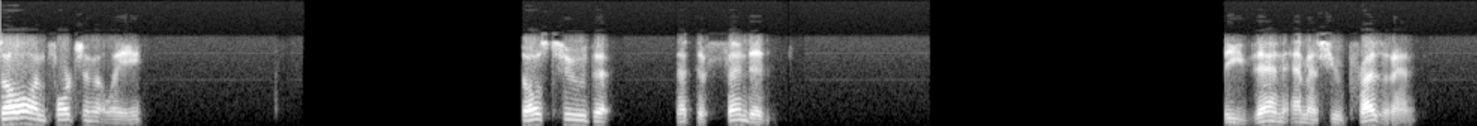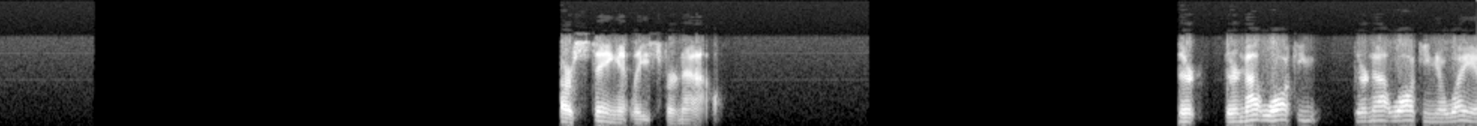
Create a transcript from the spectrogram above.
So unfortunately, those two that that defended the then MSU president are staying at least for now. They're they're not walking they're not walking away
